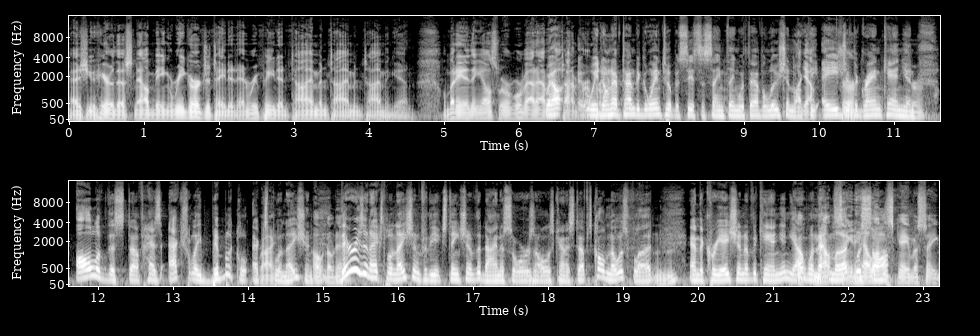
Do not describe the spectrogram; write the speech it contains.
as you hear this now being regurgitated and repeated time and time and time again. Well, but anything else? We're, we're about out Well, of time. For our we don't have time to go into it, but see, it's the same thing with evolution, like Yeah, the age sure. of the Grand Canyon. All of this stuff has actually biblical explanation. Oh, no doubt. There is an explanation for the extinction of the dinosaurs and all this kind of stuff. It's called Noah's flood and the creation of the canyon. Yeah, Well, when Mount that mud St. was Helens soft. gave us a,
